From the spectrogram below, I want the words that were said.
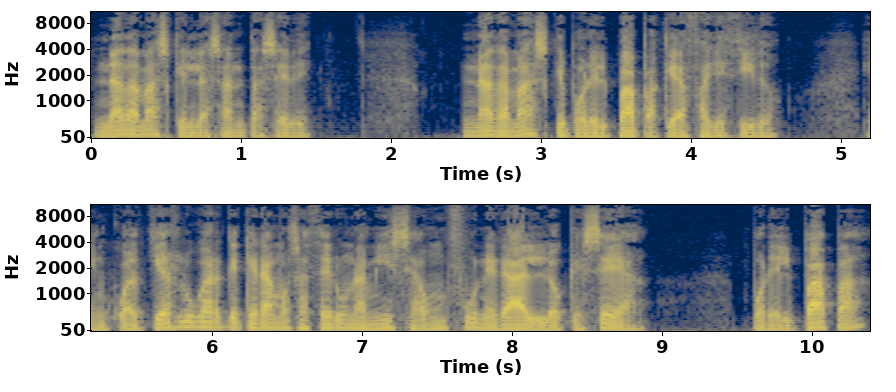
nada más que en la Santa Sede, nada más que por el Papa que ha fallecido. En cualquier lugar que queramos hacer una misa, un funeral, lo que sea, por el Papa,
